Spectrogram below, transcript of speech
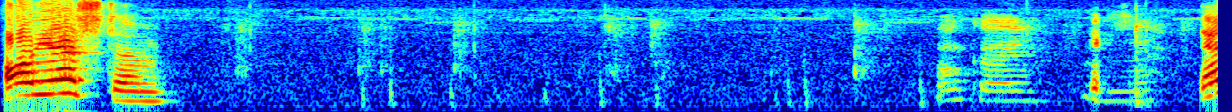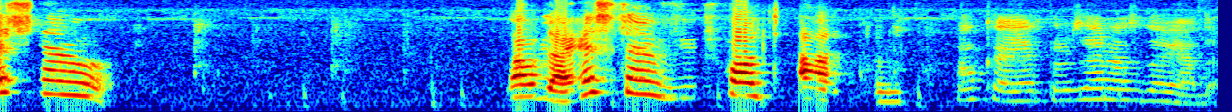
O, jestem. Okej. Widzę. Jestem... Dobra, jestem w Fort Arthur. Okej, ja tam zaraz dojadę.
